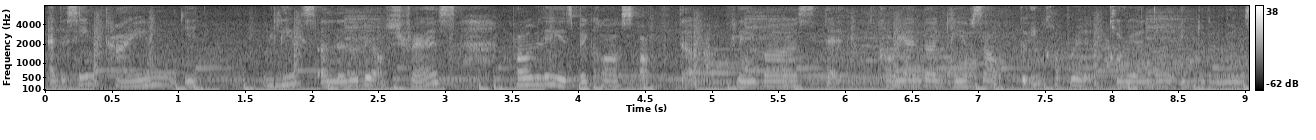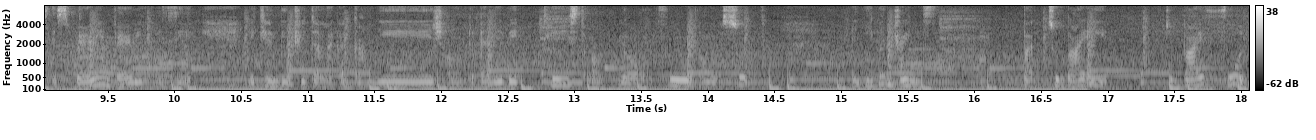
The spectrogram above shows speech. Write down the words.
At the same time it relieves a little bit of stress. Probably it's because of the flavors that coriander gives out. To incorporate coriander into the meals is very very easy. It can be treated like a garnish or to elevate taste of your food or your soup and even drinks. But to buy it to buy food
